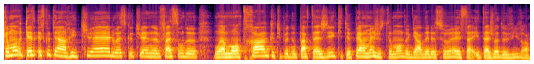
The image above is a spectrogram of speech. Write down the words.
comment, est-ce que tu as un rituel ou est-ce que tu as une façon de ou un mantra que tu peux nous partager qui te permet justement de garder le sourire et, et ta joie de vivre?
